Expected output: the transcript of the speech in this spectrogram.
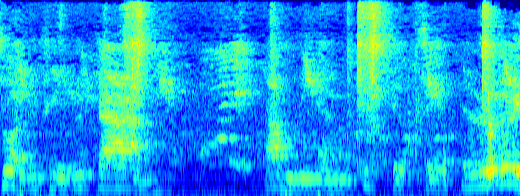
ซอยยังทีด้วยจ้าตั้มเมียงที่เสร็จๆเลย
